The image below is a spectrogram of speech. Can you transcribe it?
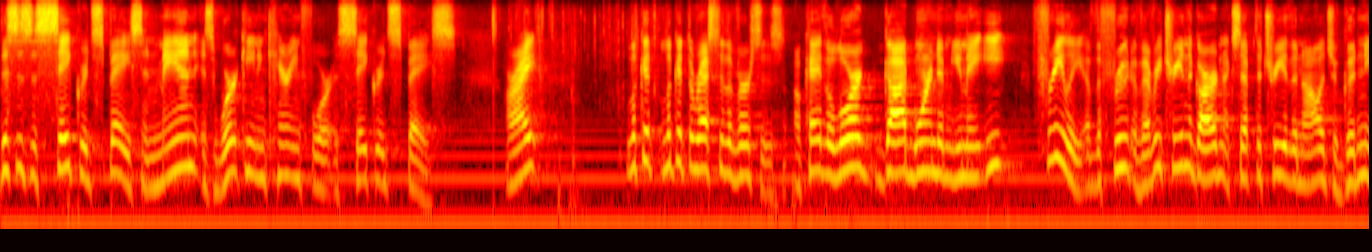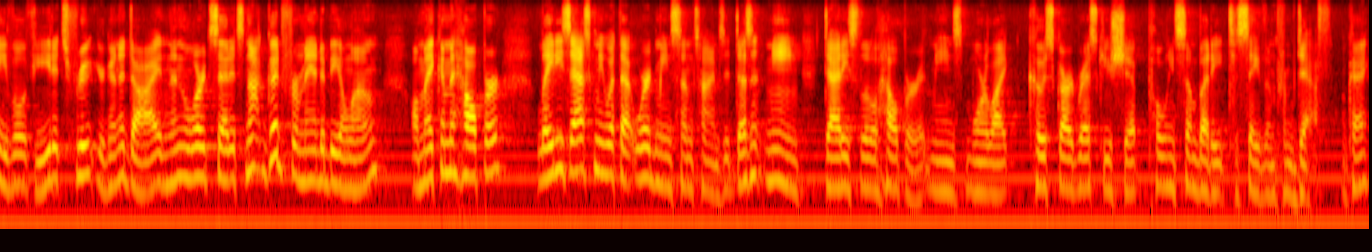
This is a sacred space, and man is working and caring for a sacred space. All right? Look at, look at the rest of the verses. Okay? The Lord God warned him, You may eat freely of the fruit of every tree in the garden except the tree of the knowledge of good and evil. If you eat its fruit, you're going to die. And then the Lord said, It's not good for man to be alone. I'll make him a helper. Ladies ask me what that word means sometimes. It doesn't mean daddy's little helper, it means more like Coast Guard rescue ship pulling somebody to save them from death. Okay?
